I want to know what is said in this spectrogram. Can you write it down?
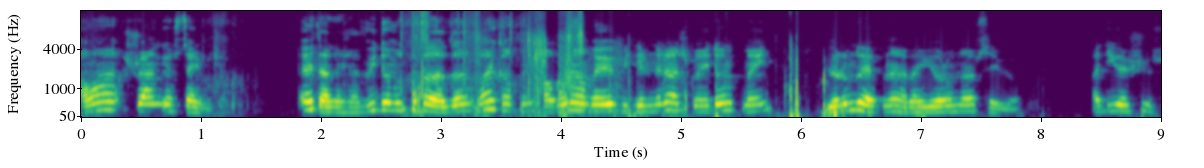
Ama şu an göstermeyeceğim. Evet arkadaşlar videomuz bu kadardı. Like atmayı, abone olmayı ve bildirimleri açmayı da unutmayın. Yorum da yapın ha ben yorumları seviyorum. Hadi görüşürüz.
